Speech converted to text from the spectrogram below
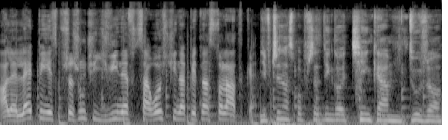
ale lepiej jest przerzucić winę w całości na 15-latkę. Dziewczyna z poprzedniego odcinka dużo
